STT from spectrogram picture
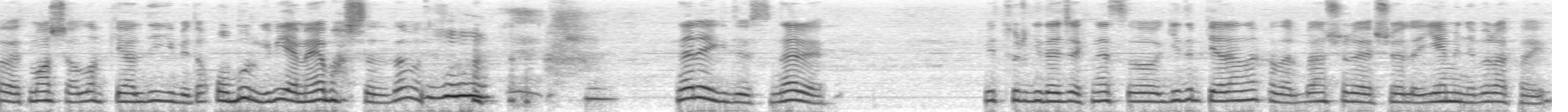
Evet maşallah geldiği gibi de obur gibi yemeye başladı değil mi? Nereye gidiyorsun? Nereye? Bir tur gidecek. Neyse o gidip gelene kadar ben şuraya şöyle yemini bırakayım.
